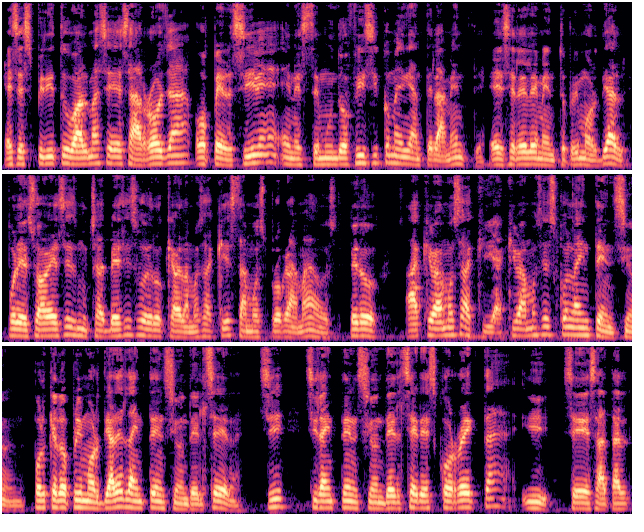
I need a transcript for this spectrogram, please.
Ese espíritu alma se desarrolla o percibe en este mundo físico mediante la mente. Es el elemento primordial. Por eso a veces, muchas veces, sobre lo que hablamos aquí, estamos programados. Pero ¿A qué vamos aquí? Aquí vamos es con la intención, porque lo primordial es la intención del ser, ¿sí? Si la intención del ser es correcta y se desata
